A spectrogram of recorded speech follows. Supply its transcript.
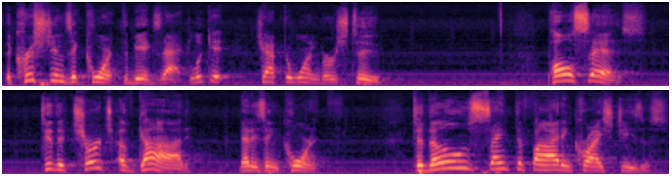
The Christians at Corinth, to be exact. Look at chapter 1, verse 2. Paul says, To the church of God that is in Corinth, to those sanctified in Christ Jesus.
